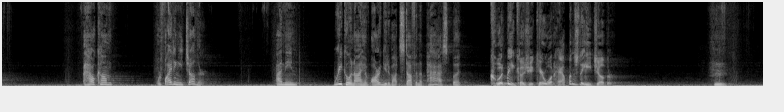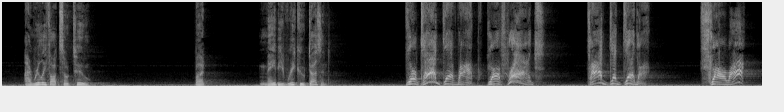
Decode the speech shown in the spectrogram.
How come we're fighting each other? I mean, Riku and I have argued about stuff in the past, but Could be because you care what happens to each other. Hmm. I really thought so too. But maybe Riku doesn't. You can't give up your friends. Come together. Sora,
